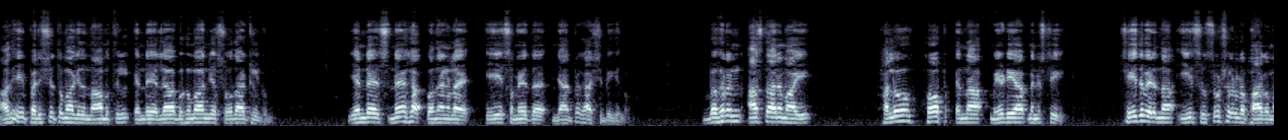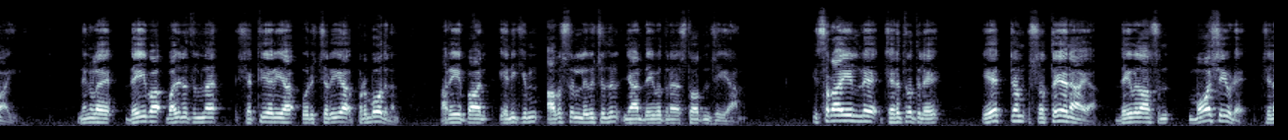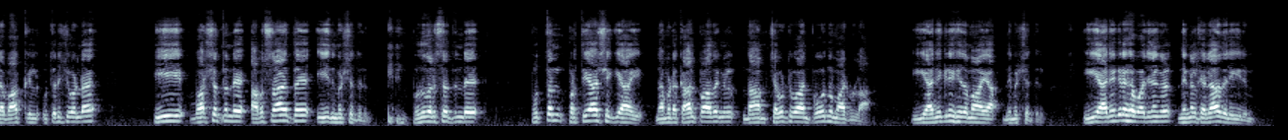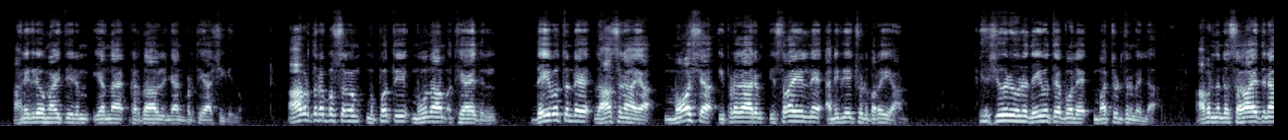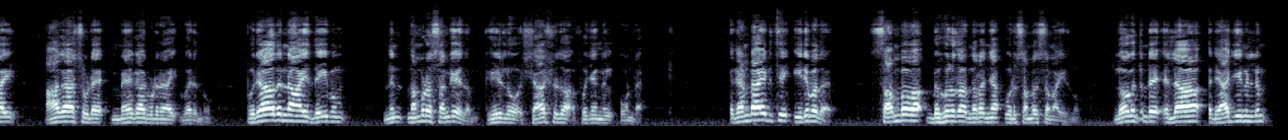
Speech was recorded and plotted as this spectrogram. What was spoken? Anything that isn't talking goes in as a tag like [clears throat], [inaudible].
അതിപരിശുദ്ധമാകുന്ന നാമത്തിൽ എന്റെ എല്ലാ ബഹുമാന്യ ശ്രോതാക്കൾക്കും എന്റെ സ്നേഹ വന്ദനങ്ങളെ ഈ സമയത്ത് ഞാൻ പ്രകാശിപ്പിക്കുന്നു. ബഹ്റിൻ ആസ്ഥാനമായി ഹലോ ഹോപ്പ് എന്ന മീഡിയ മിനിസ്ട്രി ചെയ്തു വരുന്ന ഈ ശുശ്രൂഷകളുടെ ഭാഗമായി നിങ്ങളെ ദൈവ വചനത്തിൽ നിന്ന് ശക്തിയേറിയ ഒരു ചെറിയ പ്രബോധനം അറിയിപ്പാൻ എനിക്കും അവസരം ലഭിച്ചതിൽ ഞാൻ ദൈവത്തിന് സ്തോത്രം ചെയ്യാം. ഇസ്രായേലിന്റെ ചരിത്രത്തിലെ ഏറ്റവും ശ്രദ്ധേയനായ ദൈവദാസൻ മോശയുടെ ചില വാക്കുകൾ ഉത്തരിച്ചുകൊണ്ട് ഈ വർഷത്തിന്റെ അവസാനത്തെ ഈ നിമിഷത്തിലും [clears throat] പുതുവത്സരത്തിന്റെ പുത്തൻ പ്രത്യാശയ്ക്കായി നമ്മുടെ കാൽപാദങ്ങൾ നാം ചവിട്ടുവാൻ പോകുന്നതുമായിട്ടുള്ള ഈ അനുഗ്രഹീതമായ നിമിഷത്തിൽ. ഈ അനുഗ്രഹ വചനങ്ങൾ നിങ്ങൾക്ക് എല്ലാ നിലയിലും അനുഗ്രഹമായി തീരും എന്ന് കർത്താവിൽ ഞാൻ പ്രത്യാശിക്കുന്നു. ആവർത്തന പുസ്തകം മുപ്പത്തി മൂന്നാം അധ്യായത്തിൽ ദൈവത്തിന്റെ ദാസനായ മോശ ഇപ്രകാരം ഇസ്രായേലിനെ അനുഗ്രഹിച്ചുകൊണ്ട് പറയുകയാണ്. യശൂരുവിന് ദൈവത്തെ പോലെ മറ്റൊരുത്തനുമില്ല. അവൻ തന്റെ സഹായത്തിനായി ആകാശയുടെ മേഘാരൂഢനായി വരുന്നു. പുരാതനായ ദൈവം നമ്മുടെ സങ്കേതം. കീഴിലോ ശാശ്വത ഭുജങ്ങൾ ഉണ്ട്. രണ്ടായിരത്തി ഇരുപത് സംഭവ ബഹുലത നിറഞ്ഞ ഒരു സംവത്സരമായിരുന്നു ലോകത്തിന്റെ എല്ലാ രാജ്യങ്ങളിലും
